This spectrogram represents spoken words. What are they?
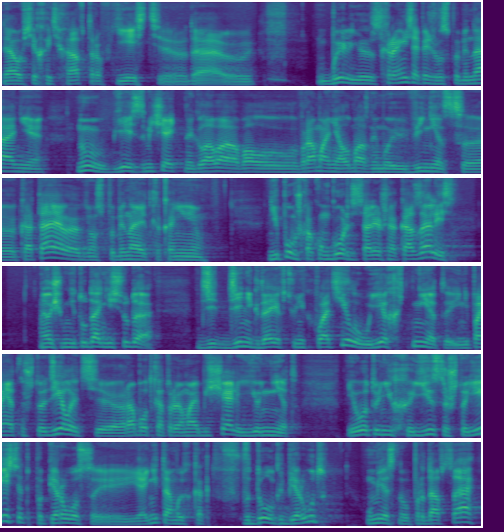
да, у всех этих авторов есть, э, да, были, сохранить, опять же, воспоминания. Ну, есть замечательная глава в, в романе «Алмазный мой венец» э, Катаева, где он вспоминает, как они, не помню, в каком городе с Олешей оказались, в общем, ни туда, ни сюда – денег доехать у них хватило, уехать нет, и непонятно, что делать. Э, работа, которую мы обещали, ее нет. И вот у них единственное, что есть, это папиросы, и они там их как-то в долг берут у местного продавца,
